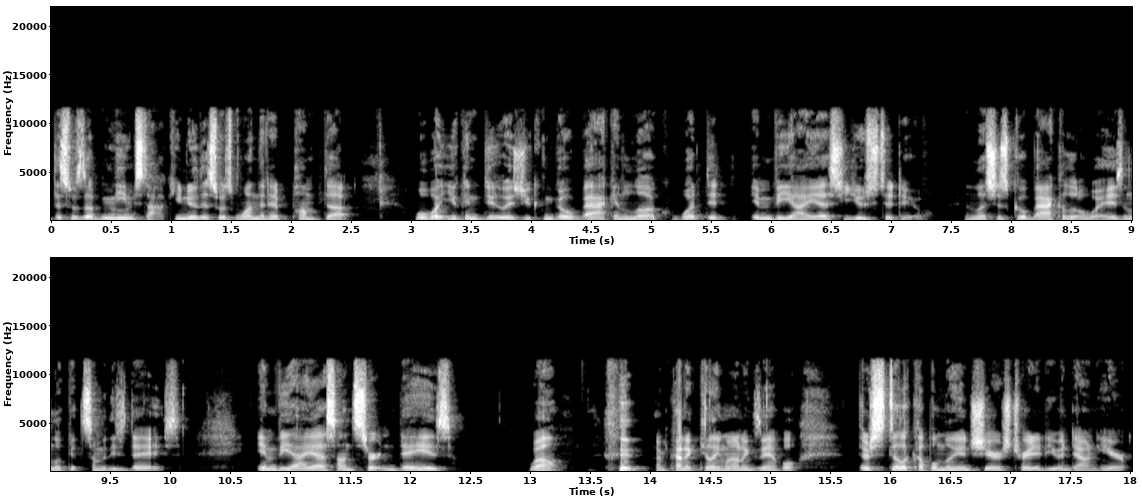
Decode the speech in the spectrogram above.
this was a meme stock. You knew this was one that had pumped up. Well, what you can do is you can go back and look, what did MVIS used to do? And let's just go back a little ways and look at some of these days. MVIS on certain days, well, I'm kind of killing my own example. There's still a couple million shares traded even down here.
